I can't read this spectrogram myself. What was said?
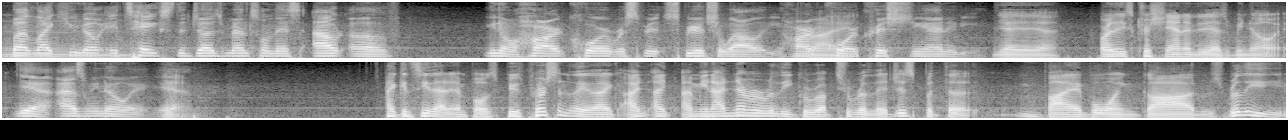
But like, you know, it Mm. takes the judgmentalness out of, you know, hardcore spirituality, hardcore Right. Christianity. Yeah, yeah, yeah. Or at least Christianity as we know it. Yeah, as we know it. Yeah. Yeah. I can see that impulse because personally, like I, I, I mean, I never really grew up too religious, but the Bible and God was really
